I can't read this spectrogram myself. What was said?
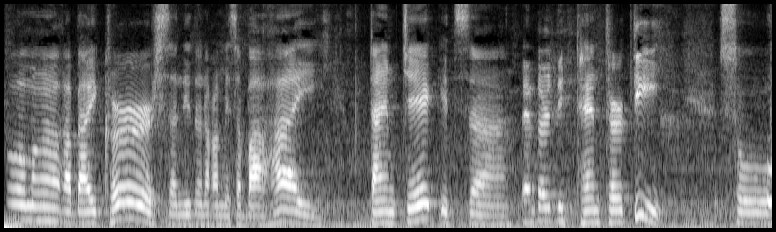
Oh, mga kabikers, nandito na kami sa bahay. Time check, it's uh, 10.30. 10.30. So,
